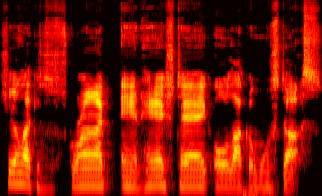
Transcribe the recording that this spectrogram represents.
Share, like, and subscribe, and hashtag Estas.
